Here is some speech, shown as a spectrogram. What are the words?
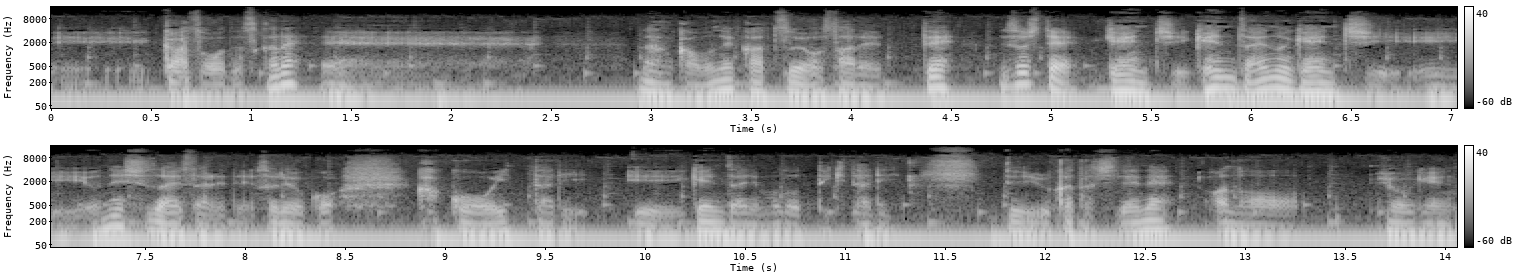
えー、画像ですかね、えー、なんかもね、活用されて、そして現地、現在の現地をね、取材されて、それをこう、過去を行ったり、現在に戻ってきたり、っていう形でね、あの、表現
